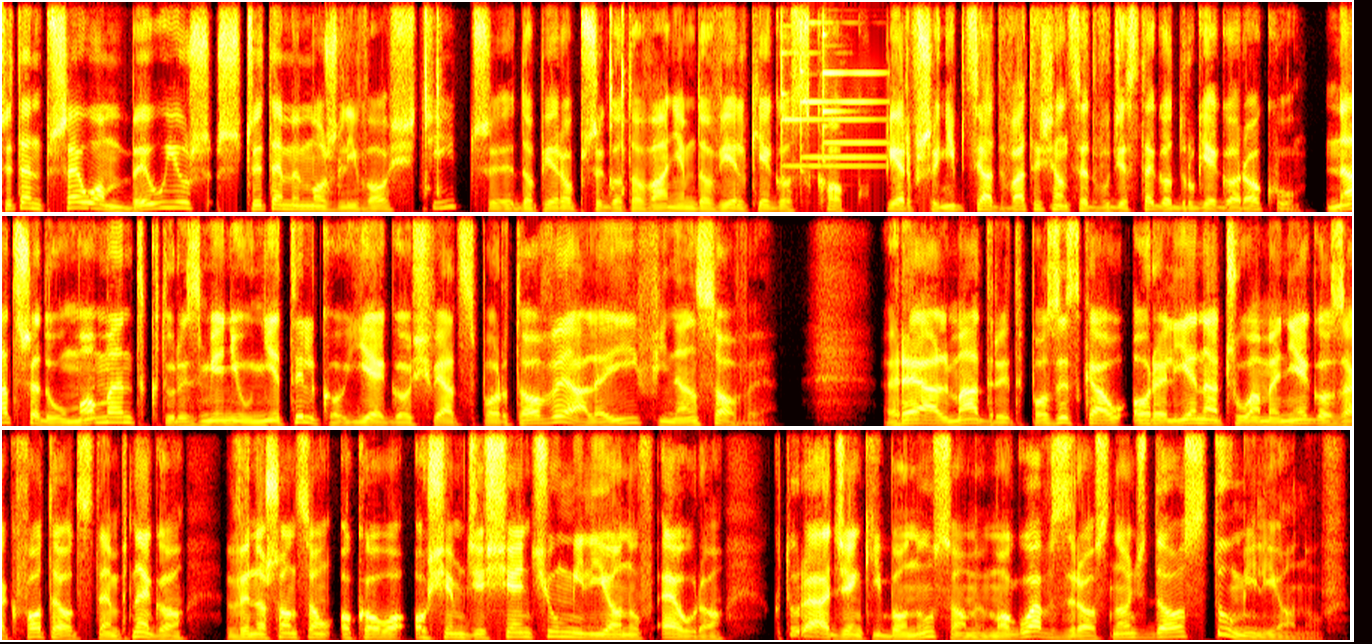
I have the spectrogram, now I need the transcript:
Czy ten przełom był już szczytem możliwości, czy dopiero przygotowaniem do wielkiego skoku? 1 lipca 2022 roku nadszedł moment, który zmienił nie tylko jego świat sportowy, ale i finansowy. Real Madryt pozyskał Aureliena Chouameniego za kwotę odstępnego wynoszącą około 80 milionów euro, która dzięki bonusom mogła wzrosnąć do 100 milionów.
